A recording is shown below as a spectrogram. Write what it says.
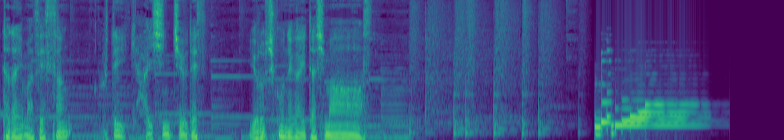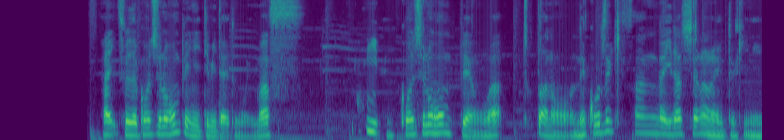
ただいま絶賛不定期配信中です。よろしくお願いいたします。はい、それでは今週の本編に行ってみたいと思います。はい今週の本編は、ちょっとあの、猫好きさんがいらっしゃらない時に、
